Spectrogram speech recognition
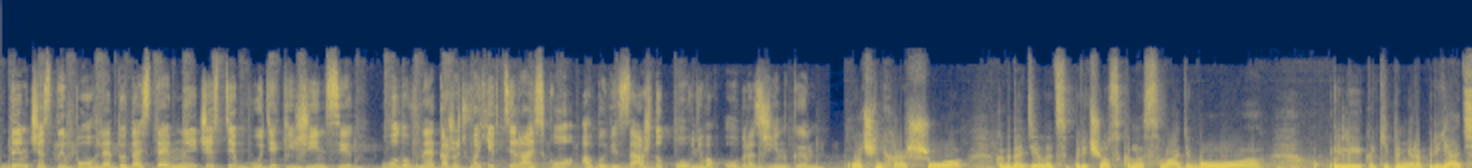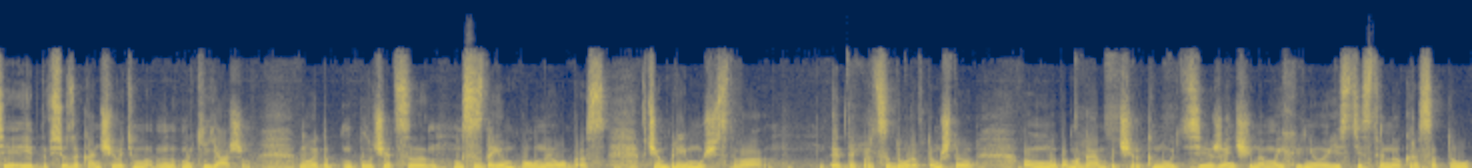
Димчастий погляд додасть таємничості будь-якій жінці. Головне, кажуть фахівці райського, аби візаж доповнював образ жінки. Очень хорошо, когда делается прическа на свадьбу э, или какие-то мероприятия, и это все заканчивать м- макияжем. Ну, это получается, мы создаем полный образ. В чем преимущество этой процедуры? В том, что э, мы помогаем подчеркнуть женщинам их естественную красоту,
